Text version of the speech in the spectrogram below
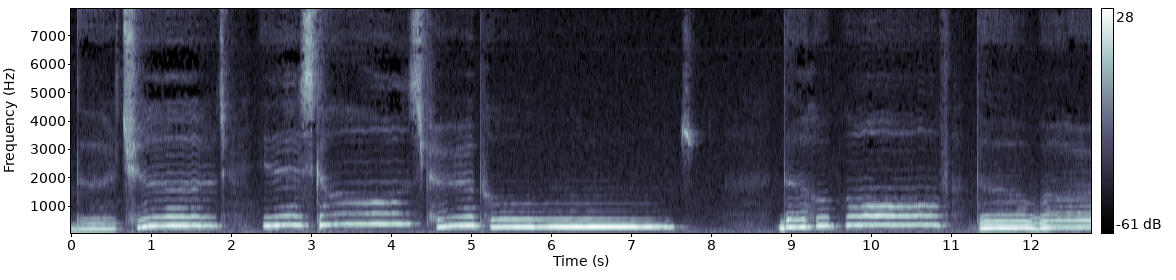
The church is God's purpose, the hope of the world.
